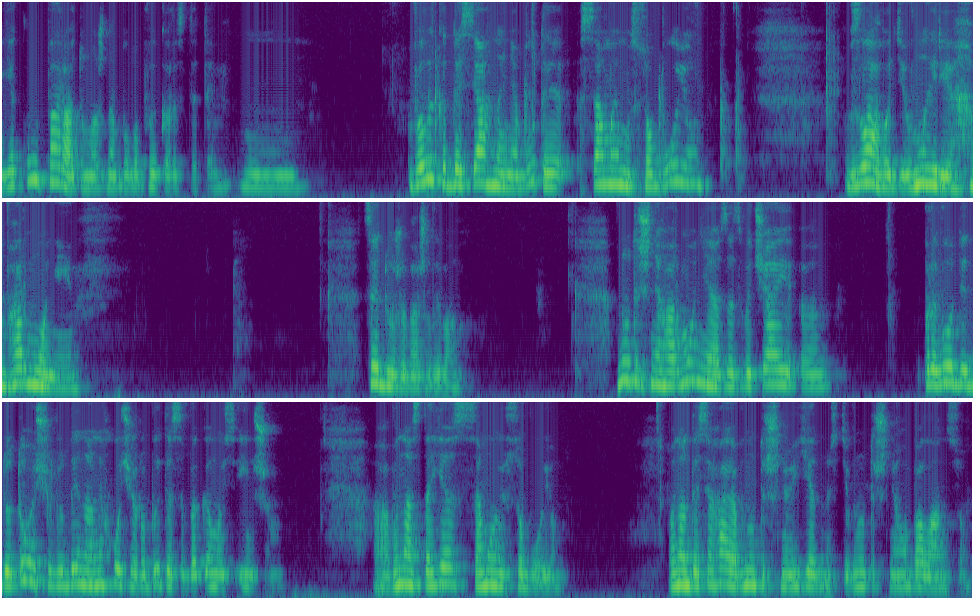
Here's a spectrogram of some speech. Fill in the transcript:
Яку параду можна було б використати? Велике досягнення бути самим собою в злагоді, в мирі, в гармонії. Це дуже важливо. Внутрішня гармонія зазвичай е, приводить до того, що людина не хоче робити себе кимось іншим. Вона стає самою собою. Вона досягає внутрішньої єдності, внутрішнього балансу.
